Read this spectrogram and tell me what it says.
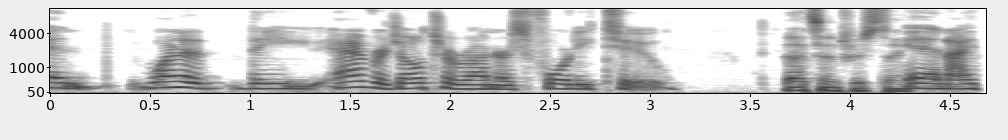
And one of the average ultra runners 42. That's interesting. And I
